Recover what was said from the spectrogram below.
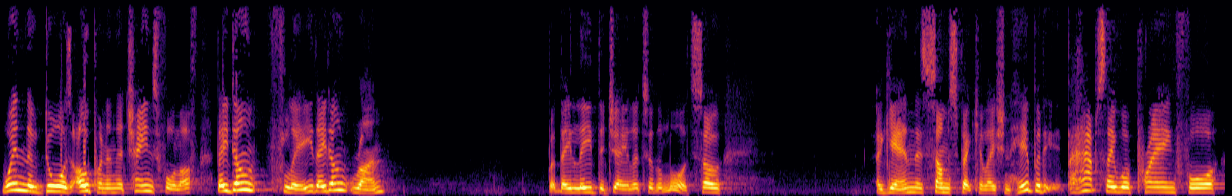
when the doors open and the chains fall off, they don't flee, they don't run, but they lead the jailer to the Lord. So, again, there's some speculation here, but perhaps they were praying for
